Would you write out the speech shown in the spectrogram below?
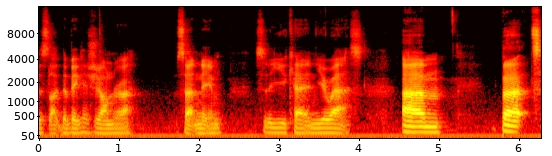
is like the biggest genre, certainly in sort of UK and US. Um, but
